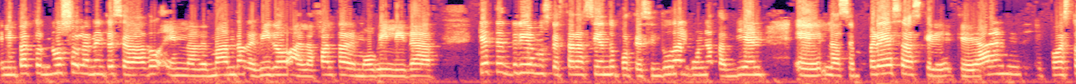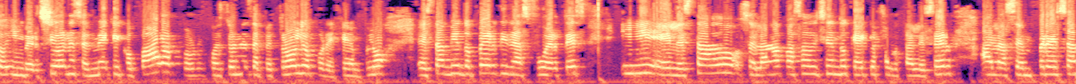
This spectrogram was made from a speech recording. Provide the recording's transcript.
el impacto no solamente se ha dado en la demanda debido a la falta de movilidad. ¿Qué tendríamos que estar haciendo? Porque sin duda alguna también eh, las empresas que, que, han puesto inversiones en México para por cuestiones de petróleo, por ejemplo, están viendo pérdidas fuertes y el Estado se la ha pasado diciendo que hay que fortalecer a las empresas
